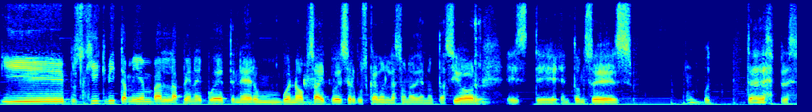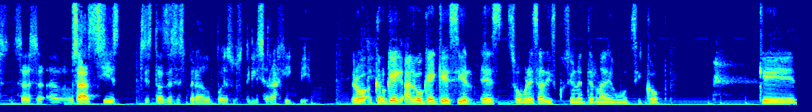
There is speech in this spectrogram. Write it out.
y pues Higby también vale la pena y puede tener un buen upside puede ser buscado en la zona de anotación este entonces pues, o sea si, si estás desesperado puedes utilizar a Higby Pero creo que algo que hay que decir es sobre esa discusión eterna de Woods y Cop, que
